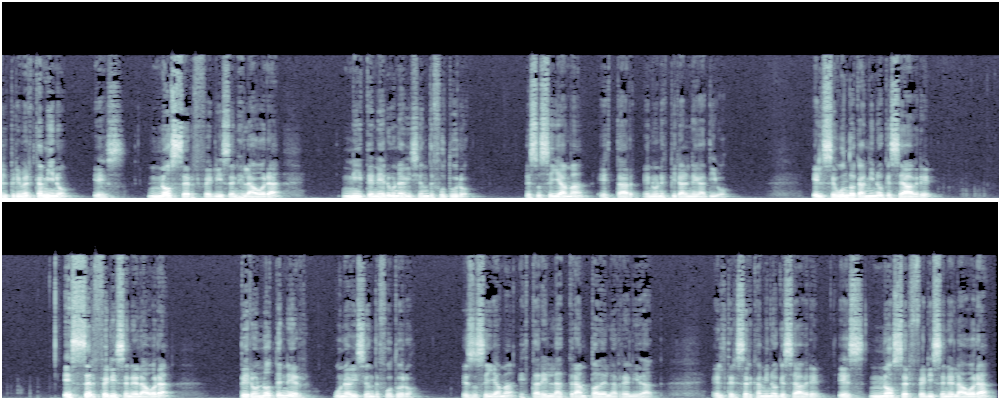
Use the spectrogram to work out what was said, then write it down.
El primer camino es no ser feliz en el ahora ni tener una visión de futuro. Eso se llama estar en un espiral negativo. El segundo camino que se abre es ser feliz en el ahora, pero no tener una visión de futuro. Eso se llama estar en la trampa de la realidad. El tercer camino que se abre es no ser feliz en el ahora,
